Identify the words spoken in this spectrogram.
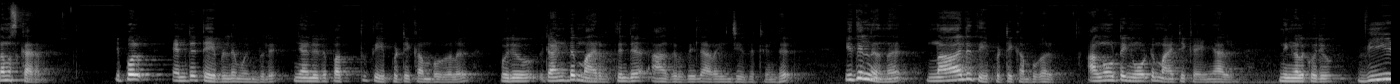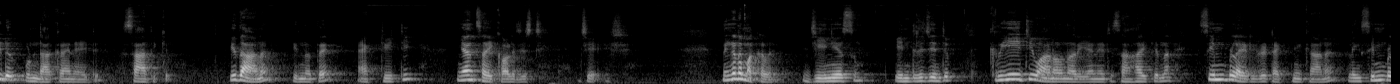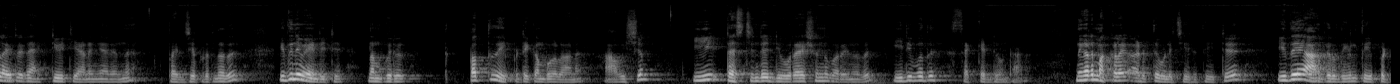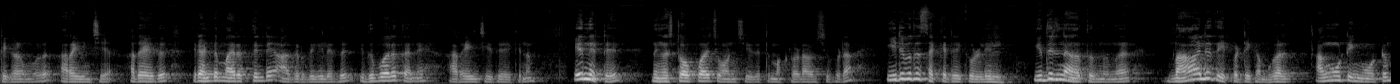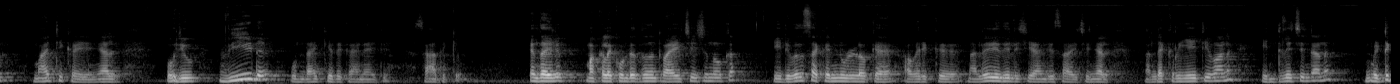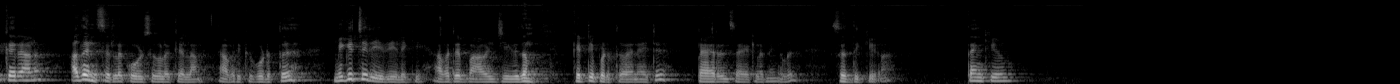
നമസ്കാരം. ഇപ്പോൾ എന്റെ ടേബിളിന് മുൻപിൽ ഞാനൊരു പത്ത് തീപ്പെട്ടി കമ്പുകൾ ഒരു രണ്ട് മരത്തിന്റെ ആകൃതിയിൽ അറേഞ്ച് ചെയ്തിട്ടുണ്ട്. ഇതിൽ നിന്ന് നാല് തീപ്പെട്ടി കമ്പുകൾ അങ്ങോട്ടും ഇങ്ങോട്ടും മാറ്റിക്കഴിഞ്ഞാൽ നിങ്ങൾക്കൊരു വീട് ഉണ്ടാക്കാനായിട്ട് സാധിക്കും. ഇതാണ് ഇന്നത്തെ ആക്ടിവിറ്റി. ഞാൻ സൈക്കോളജിസ്റ്റ് ജയേഷ്. നിങ്ങളുടെ മക്കൾ ജീനിയസും ഇന്റലിജന്റും ക്രിയേറ്റീവ് ആണോ എന്ന് അറിയാനായിട്ട് സഹായിക്കുന്ന സിമ്പിളായിട്ടുള്ളൊരു ടെക്നിക്കാണ് അല്ലെങ്കിൽ സിമ്പിളായിട്ടൊരു ആക്ടിവിറ്റിയാണ് ഞാനിന്ന് പരിചയപ്പെടുത്തുന്നത്. ഇതിനു വേണ്ടിയിട്ട് നമുക്കൊരു പത്ത് തീപ്പെട്ടി കമ്പുകളാണ് ആവശ്യം. ഈ ടെസ്റ്റിന്റെ ഡ്യൂറേഷൻ എന്ന് പറയുന്നത് ഇരുപത് സെക്കൻഡ് കൊണ്ടാണ്. നിങ്ങളുടെ മക്കളെ അടുത്ത് വിളിച്ചിരുത്തിയിട്ട് ഇതേ ആകൃതിയിൽ തീപ്പെട്ടി കമ്പുകൾ അറേഞ്ച് ചെയ്യുക. അതായത് രണ്ട് മരത്തിന്റെ ആകൃതിയിൽ ഇത് ഇതുപോലെ തന്നെ അറേഞ്ച് ചെയ്ത് വയ്ക്കണം എന്നിട്ട് നിങ്ങൾ സ്റ്റോപ്പ് വാച്ച് ഓൺ ചെയ്തിട്ട് മക്കളോട് ആവശ്യപ്പെടുക. ഇരുപത് സെക്കൻഡിക്കുള്ളിൽ ഇതിനകത്തു നിന്ന് നാല് തീപ്പെട്ടി കമ്പുകൾ അങ്ങോട്ടും ഇങ്ങോട്ടും മാറ്റിക്കഴിഞ്ഞാൽ ഒരു വീട് ഉണ്ടാക്കിയെടുക്കാനായിട്ട് സാധിക്കും. എന്തായാലും മക്കളെ കൊണ്ടുവന്ന് ട്രൈ ചെയ്ത് നോക്കാം. ഇരുപത് സെക്കൻഡിനുള്ളിലൊക്കെ അവർക്ക് നല്ല രീതിയിൽ ചെയ്യാൻ സാധിച്ചു കഴിഞ്ഞാൽ നല്ല ക്രിയേറ്റീവാണ് ഇന്റലിജന്റാണ് മിടുക്കരാണ്. അതനുസരിച്ചുള്ള കോഴ്സുകളൊക്കെ എല്ലാം അവർക്ക് കൊടുത്ത് മികച്ച രീതിയിലേക്ക് അവരുടെ ഭാവി ജീവിതം കെട്ടിപ്പടുത്തുവാനായിട്ട് പാരൻസ് ആയിട്ടുള്ള നിങ്ങൾ ശ്രദ്ധിക്കുക. താങ്ക്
